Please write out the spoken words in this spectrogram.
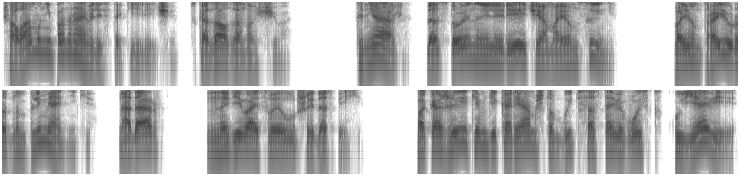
Шаламу не понравились такие речи, сказал заносчиво. «Княже, достойны ли речи о моем сыне? Твоем троюродном племяннике? Надар, надевай свои лучшие доспехи. Покажи этим дикарям, что быть в составе войск Куявии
